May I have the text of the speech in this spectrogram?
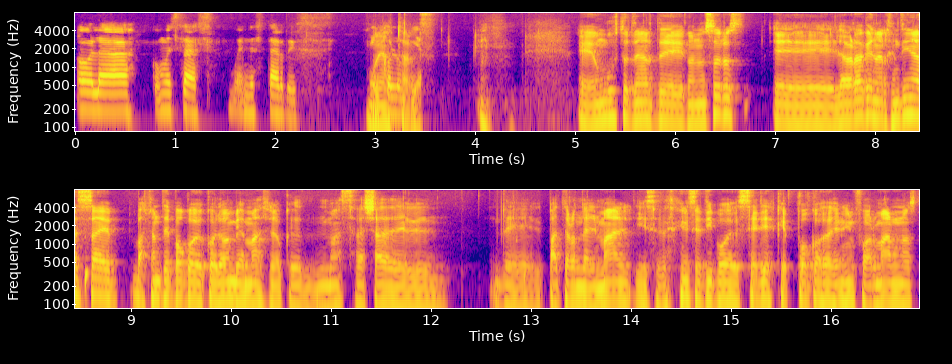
Hola, ¿cómo estás? Buenas tardes. Buenas tardes. Eh, un gusto tenerte con nosotros. Eh, la verdad que en Argentina se sabe bastante poco de Colombia, más, lo que, más allá del, patrón del mal y ese, tipo de series que poco deben informarnos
